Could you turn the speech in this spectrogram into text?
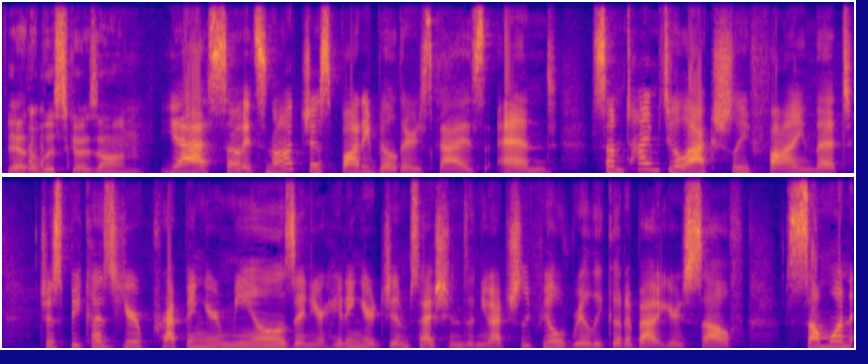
yeah, the list goes on. Yeah, so it's not just bodybuilders, guys. And sometimes you'll actually find that just because you're prepping your meals and you're hitting your gym sessions and you actually feel really good about yourself, someone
